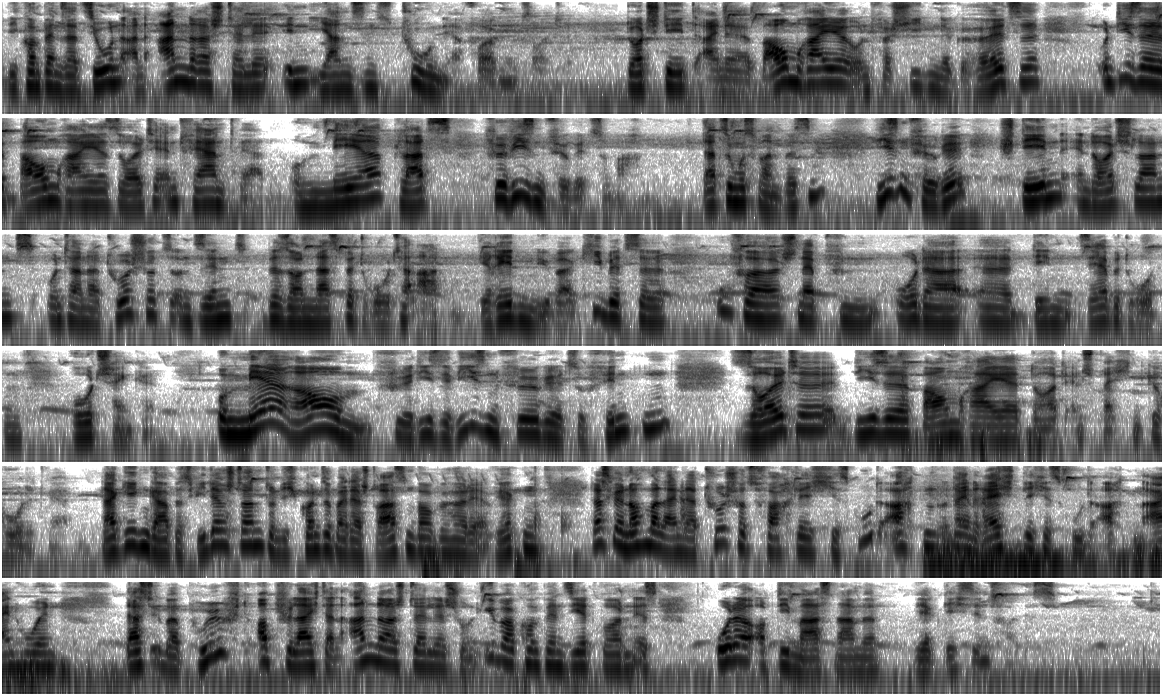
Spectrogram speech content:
die Kompensation an anderer Stelle in Jansens Thun erfolgen sollte. Dort steht eine Baumreihe und verschiedene Gehölze und diese Baumreihe sollte entfernt werden, um mehr Platz für Wiesenvögel zu machen. Dazu muss man wissen, Wiesenvögel stehen in Deutschland unter Naturschutz und sind besonders bedrohte Arten. Wir reden über Kiebitze, Uferschnepfen oder äh, den sehr bedrohten Rotschenkel. Um mehr Raum für diese Wiesenvögel zu finden, sollte diese Baumreihe dort entsprechend gerodet werden. Dagegen gab es Widerstand und ich konnte bei der Straßenbaubehörde erwirken, dass wir nochmal ein naturschutzfachliches Gutachten und ein rechtliches Gutachten einholen, das überprüft, ob vielleicht an anderer Stelle schon überkompensiert worden ist oder ob die Maßnahme wirklich sinnvoll ist.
